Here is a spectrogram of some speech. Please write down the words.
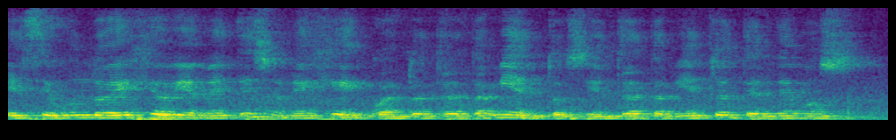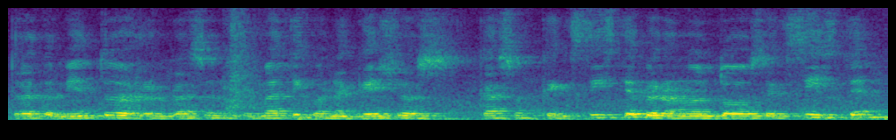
El segundo eje obviamente es un eje en cuanto a tratamientos y en tratamiento entendemos tratamiento de reemplazo enzimático en aquellos casos que existe, pero no todos existen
